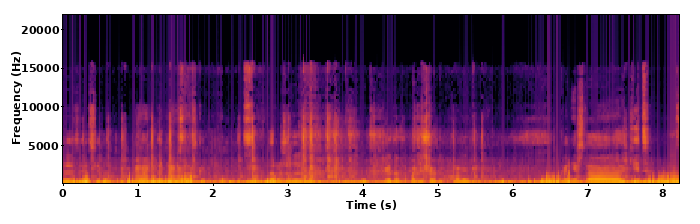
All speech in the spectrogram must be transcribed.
Это, это, это, uh-huh. это uh-huh. Дороже даже, да? Это-то подешевле маленько. Конечно, гид у нас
